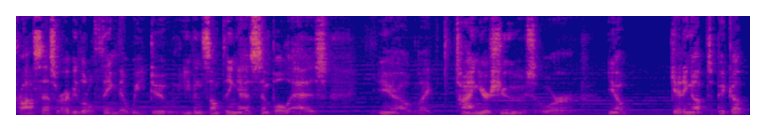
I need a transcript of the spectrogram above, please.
process or every little thing that we do, even something as simple as, you know, like tying your shoes or, you know, getting up to pick up,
